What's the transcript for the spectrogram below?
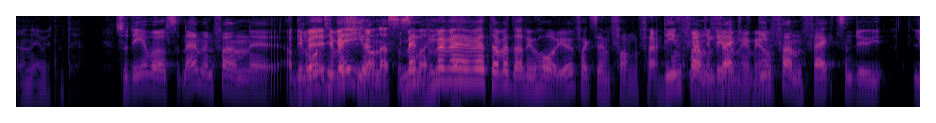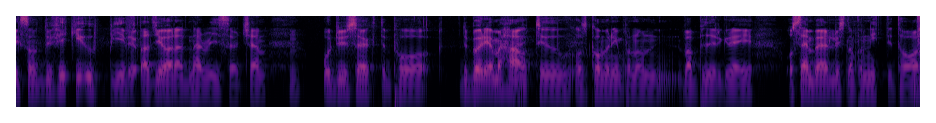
Ja, nej jag vet inte. Så det var alltså, nej men fan, eh, applåd var- till var dig John alltså, som Men, har men, men vänta, vänta, nu har jag ju faktiskt en fun fact. din fun fact, din av. fun fact som du liksom, du fick i uppgift att göra den här researchen Mm. och du sökte på, du började med how to och så kommer du in på någon vampyrgrej och sen började du lyssna på 90-tal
